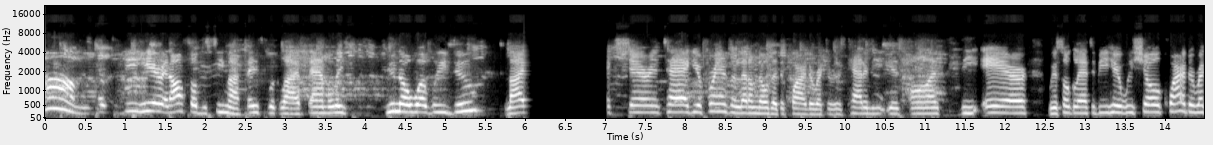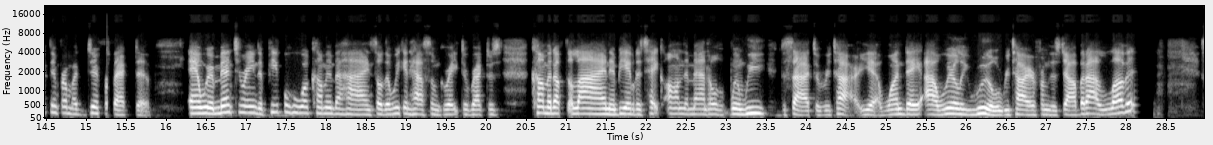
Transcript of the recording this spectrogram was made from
It's good to be here and also to see my Facebook Live family. You know what we do. Like, share, and tag your friends and let them know that the Choir Directors Academy is on the air. We're so glad to be here. We show choir directing from a different perspective. And we're mentoring the people who are coming behind so that we can have some great directors coming up the line and be able to take on the mantle when we decide to retire. Yeah, one day I really will retire from this job, but I love it.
